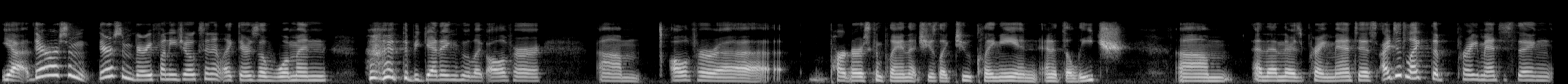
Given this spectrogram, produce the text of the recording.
yeah, there are some there are some very funny jokes in it. Like there's a woman at the beginning who like all of her um, all of her uh, partners complain that she's like too clingy and and it's a leech. Um, and then there's praying mantis. I did like the praying mantis thing,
